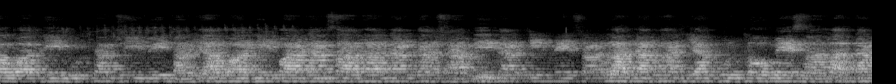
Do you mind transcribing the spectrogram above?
ะวะติพุทธังชีวิตายาวานิปานังสารนังกัจฉามินาทิเมสารนังอัญญพุทโธเมสารนัง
